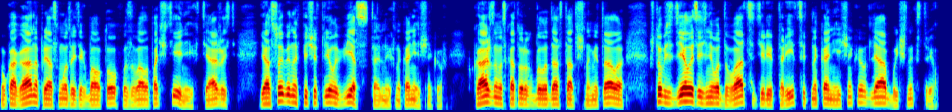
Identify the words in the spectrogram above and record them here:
У Кагана при осмотре этих болтов вызывало почтение их тяжесть и особенно впечатлил вес стальных наконечников, в каждом из которых было достаточно металла, чтобы сделать из него 20 или 30 наконечников для обычных стрел.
